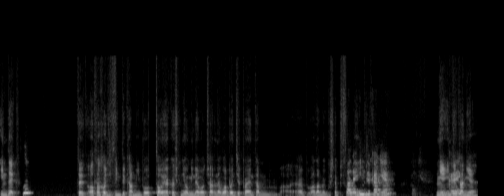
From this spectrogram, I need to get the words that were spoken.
Indyk? No. Ty, o co chodzi z indykami? Bo to jakoś mnie ominęło. Czarne łabędzie pamiętam, Adam jakbyś napisał. Ale indyka, nie? Nie, indyka nie.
